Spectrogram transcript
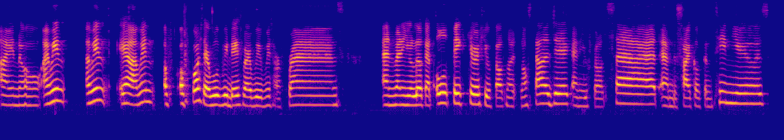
i know i mean i mean yeah i mean of, of course there will be days where we miss our friends and when you look at old pictures you felt nostalgic and you felt sad and the cycle continues.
